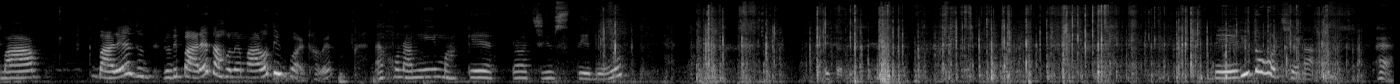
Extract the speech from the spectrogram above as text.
মা পারে যদি- যদি পারে তাহলে মারও তিন পয়েন্ট হবে। এখন আমি মাকে একটা চিপস দেব। এটা দেরি তো হচ্ছে না। হ্যাঁ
